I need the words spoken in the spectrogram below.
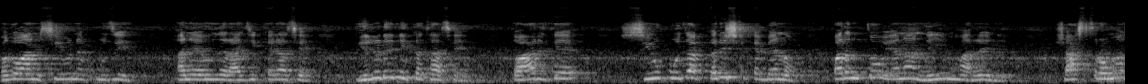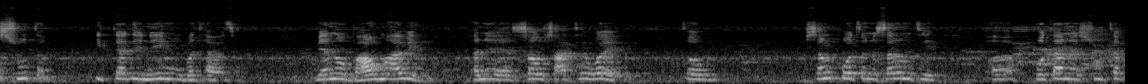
ભગવાન શિવને પૂજી અને એમને રાજી કર્યા છે. ભીલડીની કથા છે. તો આ રીતે શિવ પૂજા કરી શકે બહેનો પરંતુ એના નિયમમાં રહીને શાસ્ત્રોમાં સૂતક ઇત્યાદિ નિયમો બતાવે છે. બહેનો ભાવમાં આવી અને સૌ સાથે હોય તો સંકોચ અને શરમથી પોતાને સૂતક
